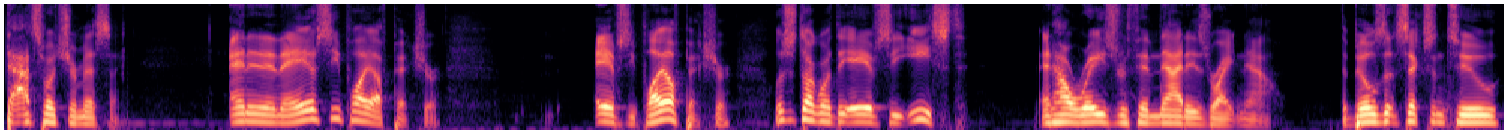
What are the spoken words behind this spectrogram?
That's what you're missing. And in an AFC playoff picture, AFC playoff picture, let's just talk about the AFC East and how razor thin that is right now. The Bills at 6 and 2,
